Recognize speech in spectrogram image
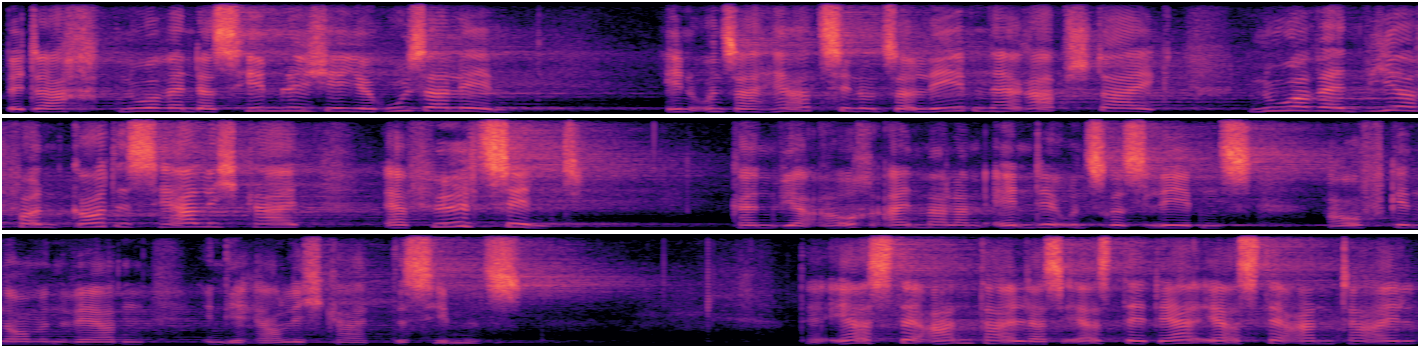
bedacht, nur wenn das himmlische Jerusalem in unser Herz, in unser Leben herabsteigt, nur wenn wir von Gottes Herrlichkeit erfüllt sind, können wir auch einmal am Ende unseres Lebens aufgenommen werden in die Herrlichkeit des Himmels. Der erste Anteil, das erste, der erste Anteil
